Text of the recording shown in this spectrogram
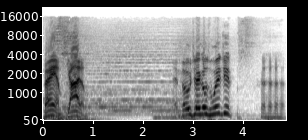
Bam, got him. And Bojangles widget.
